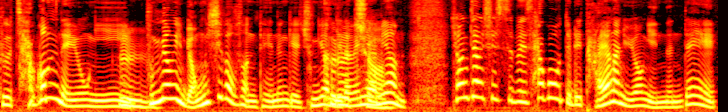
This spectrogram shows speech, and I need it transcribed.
그 작업 내용이 음. 분명히 명시가 우선 되는 게 중요합니다. 그렇죠. 왜냐하면 현장 실습의 사고들이 다양한 유형이 있는데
